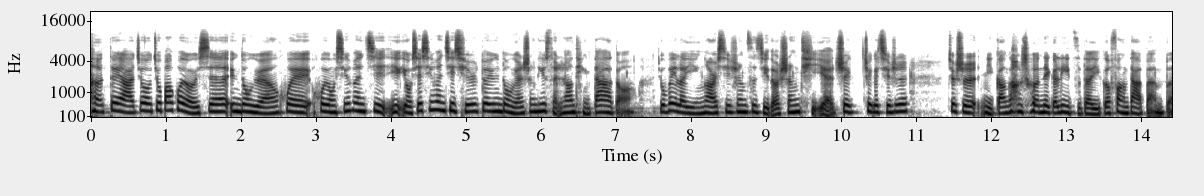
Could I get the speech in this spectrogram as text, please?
对啊，就就包括有一些运动员会会用兴奋剂，有些兴奋剂其实对运动员身体损伤挺大的，就为了赢而牺牲自己的身体。这这个其实就是你刚刚 说的那个例子的一个放大版本。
